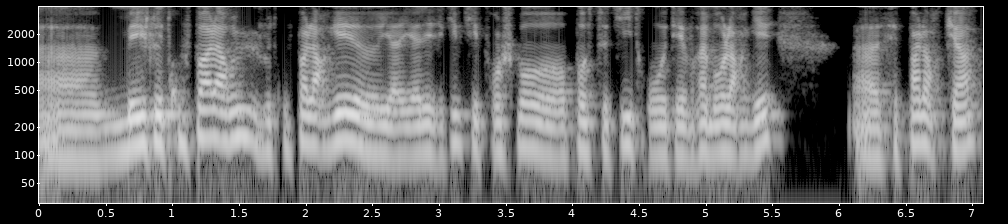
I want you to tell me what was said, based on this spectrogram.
Euh, mais je les trouve pas à la rue, je les trouve pas largués. Il y a, y a des équipes qui, franchement, en post-titre, ont été vraiment larguées. Euh, c'est pas leur cas.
